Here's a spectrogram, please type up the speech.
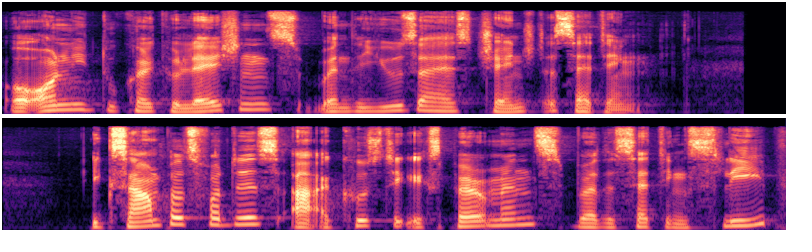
or only do calculations when the user has changed a setting. Examples for this are acoustic experiments where the setting sleep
